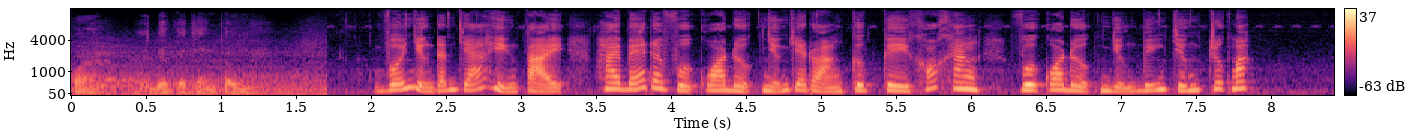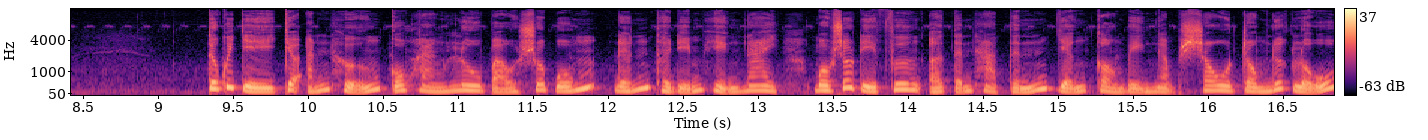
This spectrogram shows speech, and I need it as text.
khoa để được cái thành công này. Với những đánh giá hiện tại, hai bé đã vượt qua được những giai đoạn cực kỳ khó khăn, vượt qua được những biến chứng trước mắt. Thưa quý vị, do ảnh hưởng của hoàn lưu bão số 4 đến thời điểm hiện nay, một số địa phương ở tỉnh Hà Tĩnh vẫn còn bị ngập sâu trong nước lũ,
